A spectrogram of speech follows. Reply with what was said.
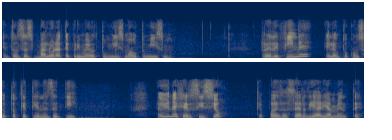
Entonces, valórate primero tú misma o tú mismo. Redefine el autoconcepto que tienes de ti. Hay un ejercicio que puedes hacer diariamente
